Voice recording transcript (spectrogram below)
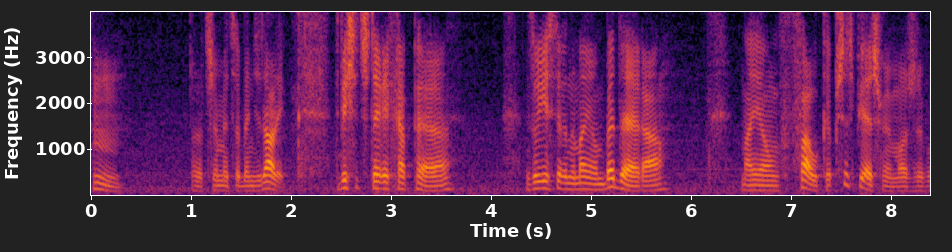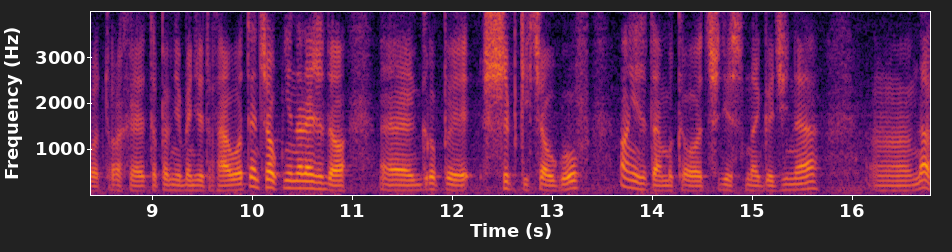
Hmm. Zobaczymy, co będzie dalej. 204 HP. Z drugiej strony mają BDR-a. Mają fałkę. Przyspieszmy może, bo trochę to pewnie będzie trwało. Ten czołg nie należy do e, grupy szybkich czołgów. Oni to tam około 30 na godzinę. E, no,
